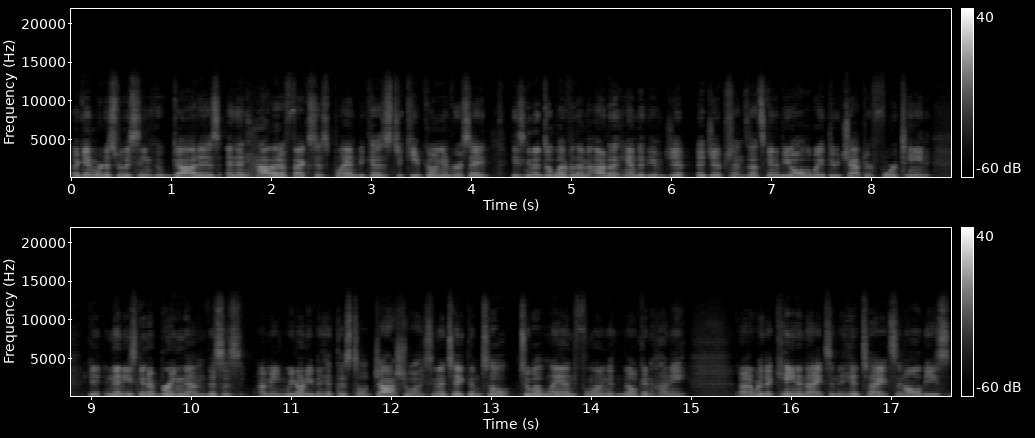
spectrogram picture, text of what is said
again we're just really seeing who god is and then how that affects his plan because to keep going in verse 8 he's going to deliver them out of the hand of the Egypt- egyptians. That's going to be all the way through chapter 14 and then he's going to bring them this is i mean we don't even hit this till joshua. He's going to take them to, to a land flowing with milk and honey uh, where the canaanites and the hittites and all these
